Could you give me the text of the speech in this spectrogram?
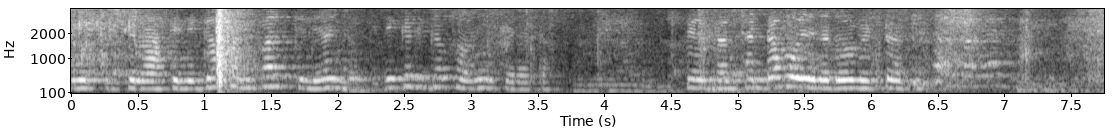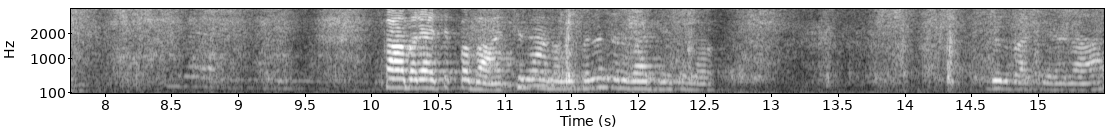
ਮੋਟਰ ਚਲਾ ਕੇ ਨਿੱਘਾ ਪਾਣੀ ਭਰ ਕੇ ਲਿਆਈਆਂ ਨਿੱਘਾ ਨਿੱਘਾ ਪਾਣੀ ਤੇਰਾ ਤਾਂ ਫਿਰ ਤਾਂ ਠੰਡਾ ਹੋ ਜਾਂਦਾ 2 ਮਿੰਟਾਂ ਚ ਕਮਰੇ ਚ ਆਪਾਂ ਬਾਅਦ ਚ ਲਾਵਾਂਗੇ ਪਹਿਲਾਂ ਦਰਵਾਜ਼ੇ ਚ ਲਾ ਦਰਵਾਜ਼ੇ ਦਾ ਰਾਹ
